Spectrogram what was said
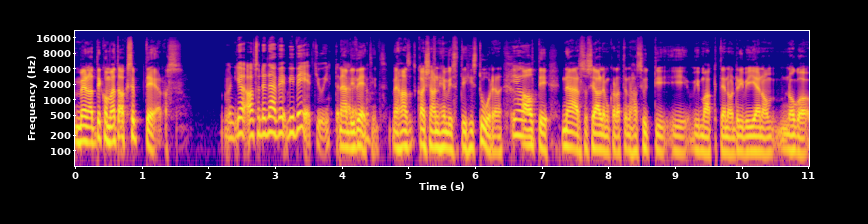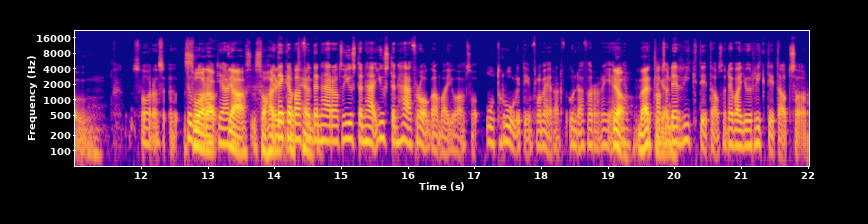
men att det kommer att accepteras. Men ja, alltså det där, vi vi vet ju inte. Nej, vi ännu. vet inte. Men han, kanske han hänvisar till historien. Ja. Alltid när Socialdemokraterna har suttit i, vid makten och drivit igenom något Svåra, Svåra, åtgärder. ja, så har Jag det tänker bara för hem. den här, alltså just, den här, just den här frågan var ju alltså otroligt inflammerad under förra regeringen. Ja, verkligen. Alltså det är riktigt, alltså det var ju riktigt alltså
